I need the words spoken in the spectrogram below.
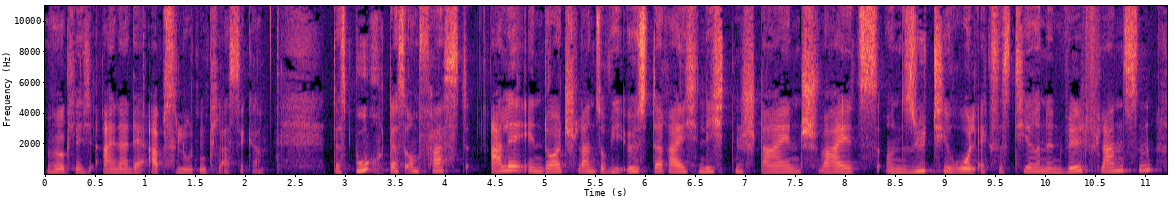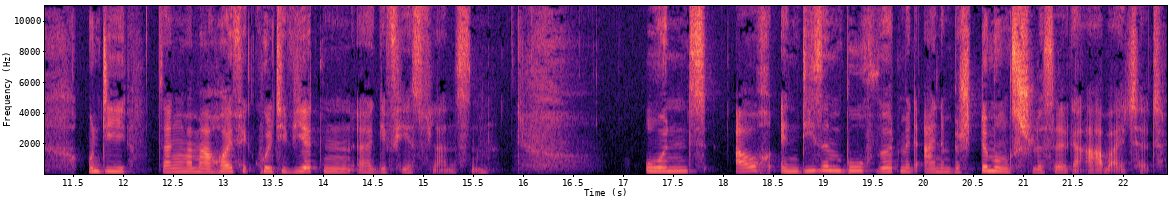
wirklich einer der absoluten Klassiker. Das Buch, das umfasst alle in Deutschland sowie Österreich, Liechtenstein, Schweiz und Südtirol existierenden Wildpflanzen und die, sagen wir mal, häufig kultivierten äh, Gefäßpflanzen. Und auch in diesem Buch wird mit einem Bestimmungsschlüssel gearbeitet.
